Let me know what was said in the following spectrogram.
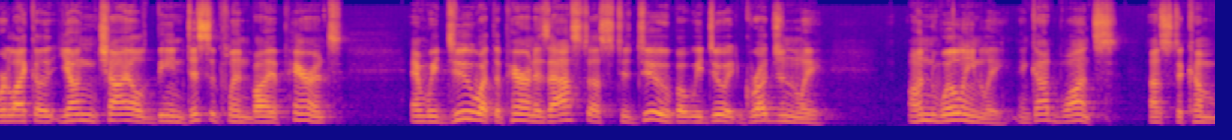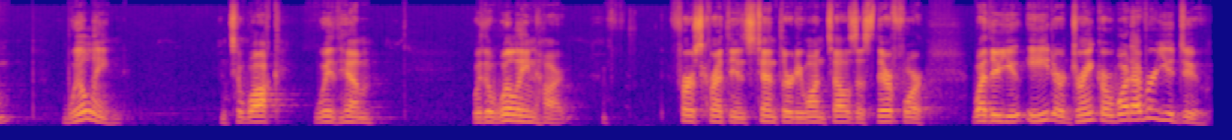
we're like a young child being disciplined by a parent, and we do what the parent has asked us to do, but we do it grudgingly, unwillingly. And God wants us to come willing and to walk with Him with a willing heart. 1 Corinthians 10:31 tells us, "Therefore, whether you eat or drink or whatever you do,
